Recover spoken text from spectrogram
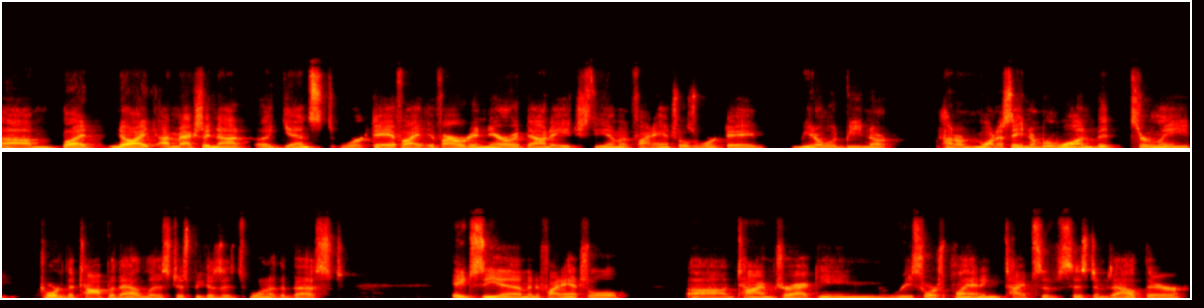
Um, but no, I, am actually not against Workday. If I if I were to narrow it down to HCM and financials, Workday, you know, would be not. I don't want to say number one, but certainly toward the top of that list, just because it's one of the best HCM and financial uh, time tracking, resource planning types of systems out there.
